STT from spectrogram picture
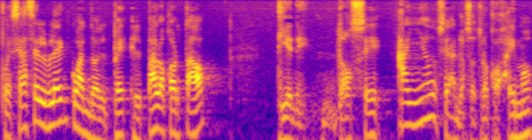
Pues se hace el blend cuando el, el palo cortado tiene 12 años, o sea, nosotros cogemos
